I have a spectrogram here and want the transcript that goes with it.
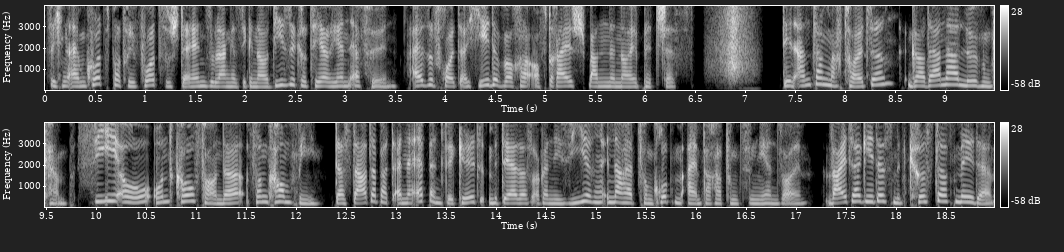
sich in einem Kurzporträt vorzustellen, solange sie genau diese Kriterien erfüllen. Also freut euch jede Woche auf drei spannende neue Pitches. Den Anfang macht heute Gordana Löwenkamp, CEO und Co-Founder von CompMe. Das Startup hat eine App entwickelt, mit der das Organisieren innerhalb von Gruppen einfacher funktionieren soll. Weiter geht es mit Christoph Milder,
